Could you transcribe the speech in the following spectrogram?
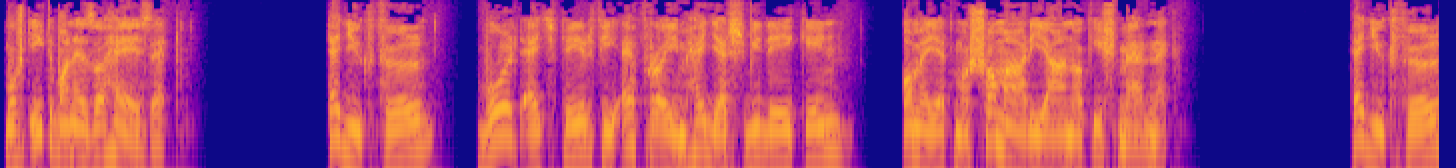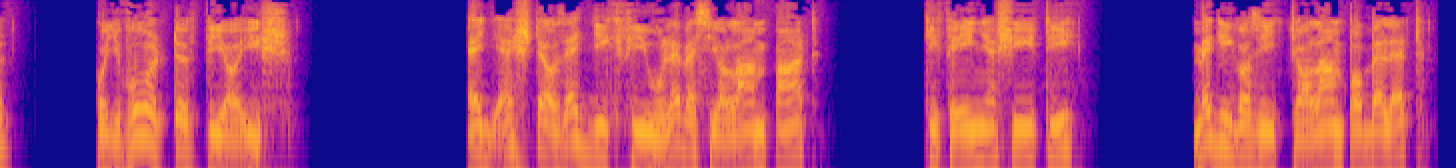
Most itt van ez a helyzet. Tegyük föl, volt egy férfi Efraim hegyes vidékén, amelyet ma Samáriának ismernek. Tegyük föl, hogy volt több fia is. Egy este az egyik fiú leveszi a lámpát, kifényesíti, megigazítja a lámpabelet,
